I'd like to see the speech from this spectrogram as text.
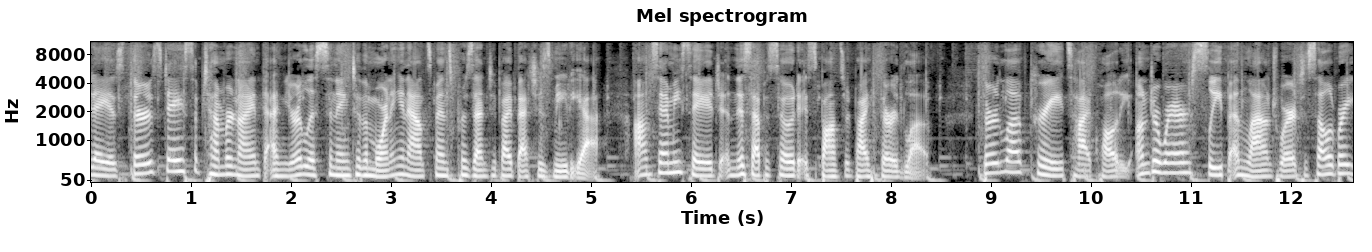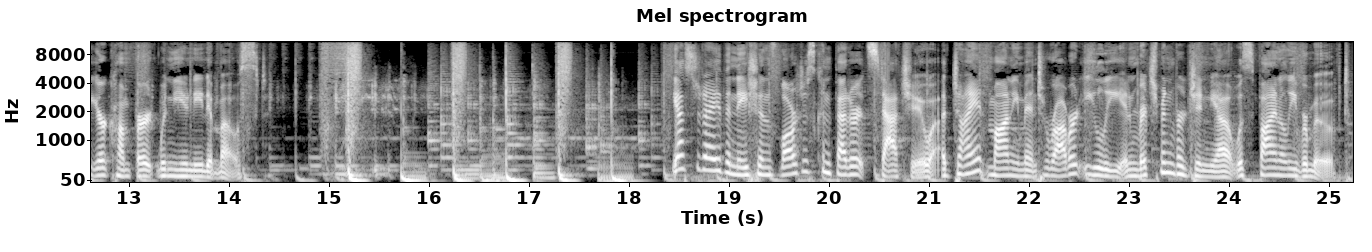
Today is Thursday, September 9th, and you're listening to the morning announcements presented by Betches Media. I'm Sammy Sage, and this episode is sponsored by Third Love. Third Love creates high quality underwear, sleep, and loungewear to celebrate your comfort when you need it most. Yesterday, the nation's largest Confederate statue, a giant monument to Robert E. Lee in Richmond, Virginia, was finally removed.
